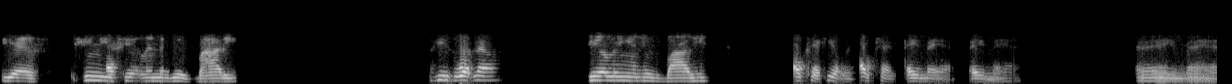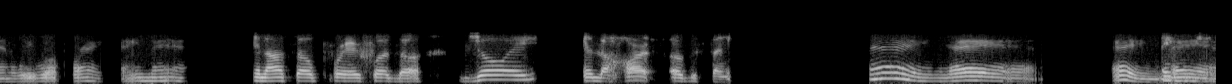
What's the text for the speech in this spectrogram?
Yes. He needs okay. healing in his body. He's what now? Healing in his body. Okay, healing. Okay, amen. Amen. Amen. We will pray. Amen. And also pray for the joy in the hearts of the saints. Amen. Amen. Amen.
